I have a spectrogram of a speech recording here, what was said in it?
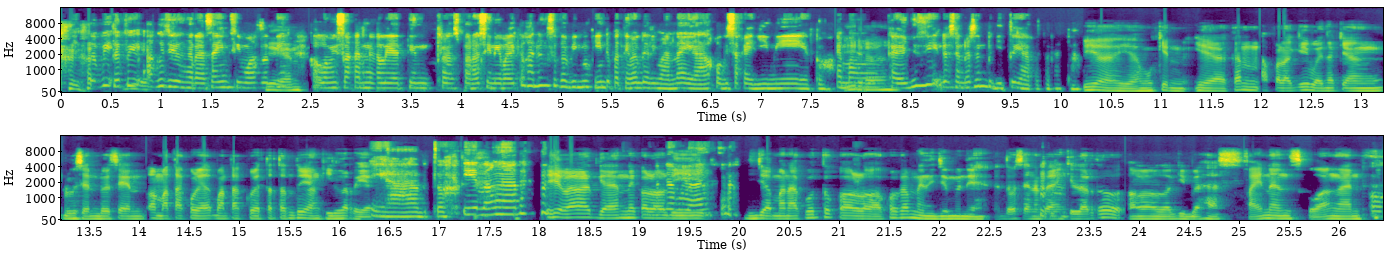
tapi tapi aku juga ngerasain sih Iya maksudnya kan? kalau misalkan ngeliatin transparansi nilai itu kadang suka bingung ini dapat nilai dari mana ya? Kok bisa kayak gini gitu. Emang Iya. kayaknya sih dosen-dosen begitu ya rata-rata Iya iya mungkin iya kan apalagi banyak yang dosen-dosen oh, mata kuliah mata kuliah tertentu yang killer ya. iya betul iya banget iya banget kan. Nih kalau di banget. di zaman aku tuh kalau aku kan manajemen ya dosen yang paling killer tuh kalau lagi bahas finance keuangan. oh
